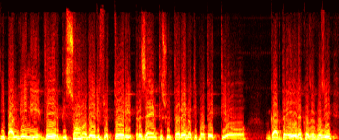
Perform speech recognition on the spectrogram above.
i pallini verdi sono dei riflettori presenti sul terreno tipo tetti o guardrail e cose così,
